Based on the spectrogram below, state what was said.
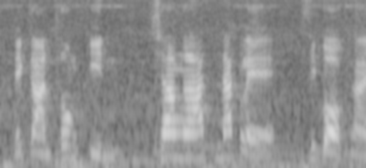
ๆ ในการต้มกิน ชางาดนักแหล่สิบอกให้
